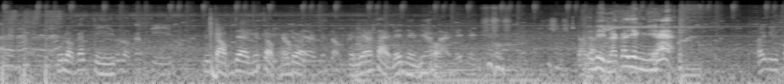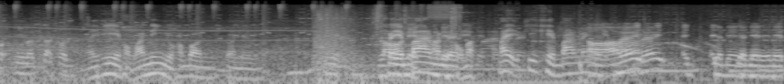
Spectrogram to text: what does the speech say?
อะไรนะอะไรนะพูดเราก็จีดพี่จอบแจ้งไม่ส่งให้ด้วยเป็นเลี้ยใส่เล่นอย่างที่ผมสนิทแล้วก็อย่างเงี้ยเฮ้ยมีคนมีรถจอดชนไอพี่ผมว่านิ่งอยู่ข้างบนตัวหนึ่งพี่รเคลมบ้านมันอเลยผมอะไม่พี่เคลมบ้านแม่งอ๋อเลยเฮ้ยเฮ้ยไอ้ไอ้เน็ตเน็ตเน็ต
